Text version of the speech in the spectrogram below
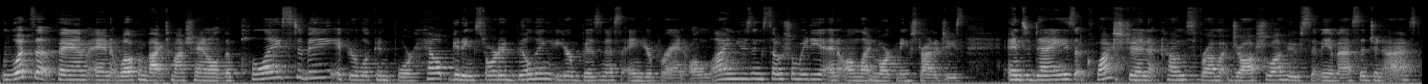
What's up fam and welcome back to my channel, the place to be if you're looking for help getting started building your business and your brand online using social media and online marketing strategies. And today's question comes from Joshua who sent me a message and asked,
